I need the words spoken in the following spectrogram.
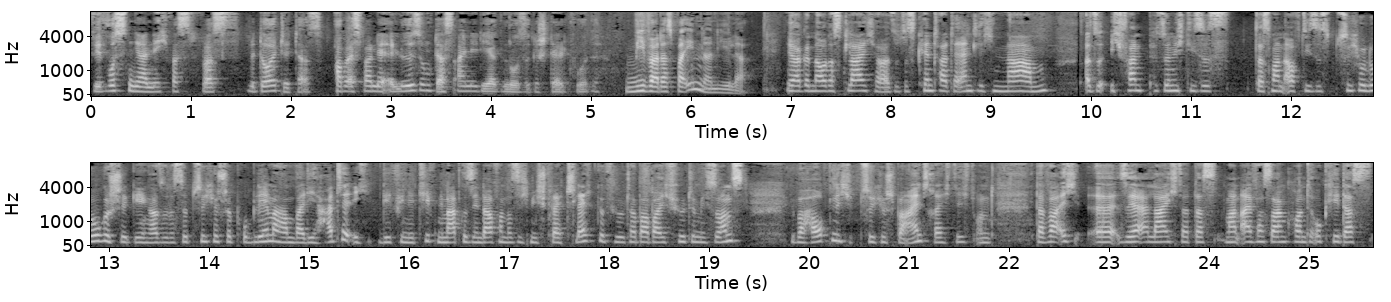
Wir wussten ja nicht, was, was bedeutet das. Aber es war eine Erlösung, dass eine Diagnose gestellt wurde. Wie war das bei Ihnen, Daniela? Ja, genau das Gleiche. Also das Kind hatte endlich einen Namen. Also ich fand persönlich dieses dass man auf dieses Psychologische ging, also dass wir psychische Probleme haben, weil die hatte ich definitiv, nicht mal abgesehen davon, dass ich mich vielleicht schlecht gefühlt habe, aber ich fühlte mich sonst überhaupt nicht psychisch beeinträchtigt. Und da war ich äh, sehr erleichtert, dass man einfach sagen konnte, okay, das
